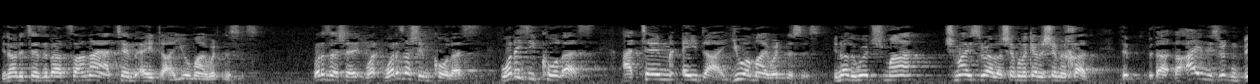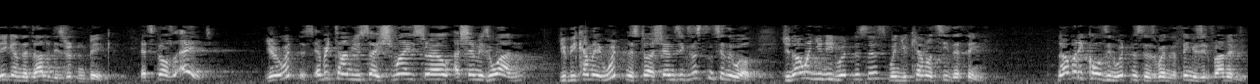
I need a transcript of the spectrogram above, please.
You know what it says about Sinai? Atem Eida, you are my witnesses. What does, Hashem, what, what does Hashem call us? What does He call us? Atem Eidai, you are my witnesses. You know the word Shema? Shema Israel, Hashem Hashem Echad. The, the, the ayin is written big and the dalet is written big. It spells eight. You're a witness. Every time you say Shema Israel, Hashem is one, you become a witness to Hashem's existence in the world. Do you know when you need witnesses? When you cannot see the thing. Nobody calls in witnesses when the thing is in front of you.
